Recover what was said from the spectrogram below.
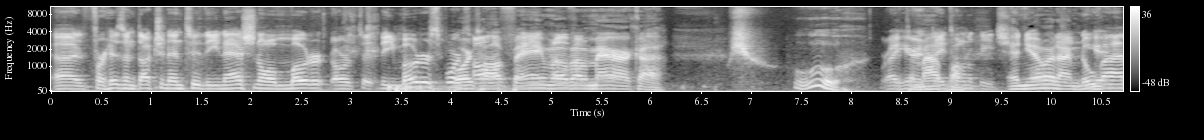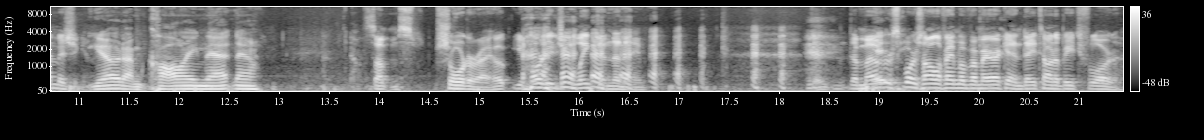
uh, for his induction into the National Motor or to the Motorsports Sports Hall of Fame of America. Ooh. right here in. Daytona Beach. And you know what I'm Novi, you, Michigan. you know what I'm calling that now? Something shorter, I hope. You, or did you LinkedIn the name? The, Motorsports Hall of Fame of America in Daytona Beach, Florida.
